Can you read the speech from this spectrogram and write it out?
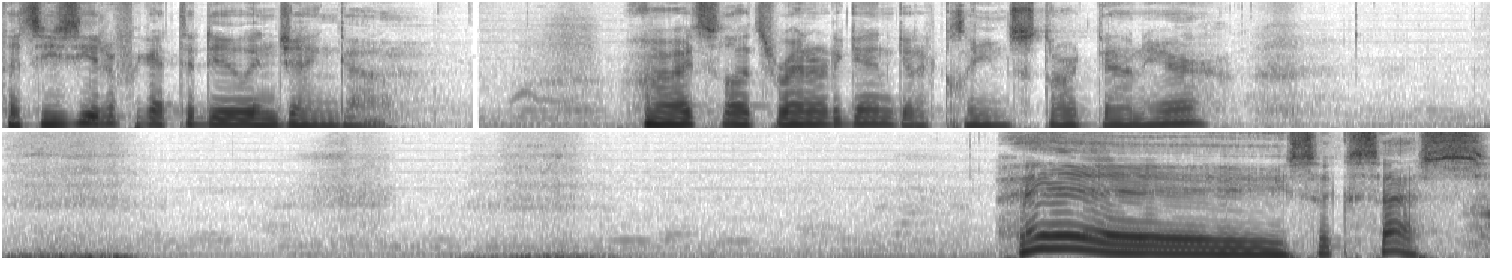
that's easy to forget to do in Django. All right, so let's run it again, get a clean start down here. Hey, success.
